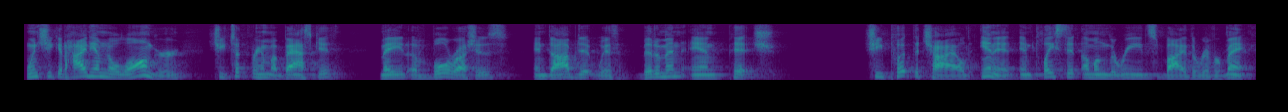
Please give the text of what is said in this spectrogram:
When she could hide him no longer, she took for him a basket made of bulrushes and daubed it with bitumen and pitch. She put the child in it and placed it among the reeds by the river bank.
